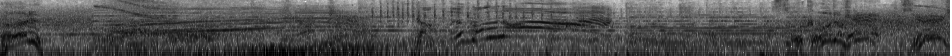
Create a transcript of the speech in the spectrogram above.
ある。ゴムゴムのそこをどけ重機。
